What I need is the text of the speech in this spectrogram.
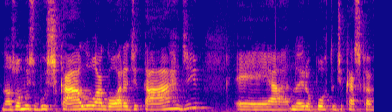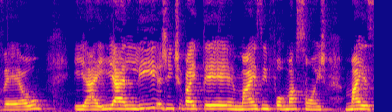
Nós vamos buscá-lo agora de tarde é, no aeroporto de Cascavel. E aí ali a gente vai ter mais informações. Mas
